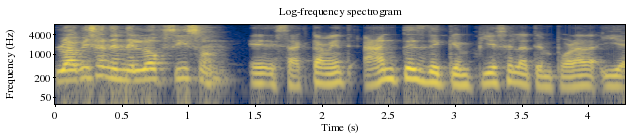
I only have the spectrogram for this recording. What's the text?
lo avisan en el off-season. Exactamente, antes de que empiece la temporada y,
